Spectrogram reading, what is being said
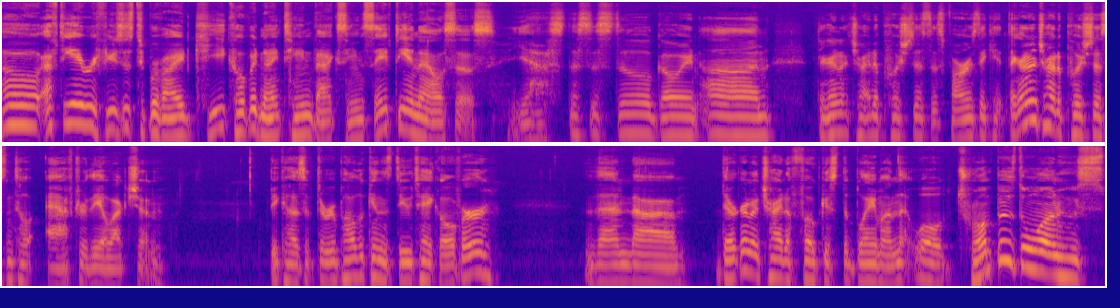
Oh, FDA refuses to provide key COVID 19 vaccine safety analysis. Yes, this is still going on. They're going to try to push this as far as they can. They're going to try to push this until after the election because if the Republicans do take over, then uh, they're going to try to focus the blame on that. Well, Trump is the one who's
